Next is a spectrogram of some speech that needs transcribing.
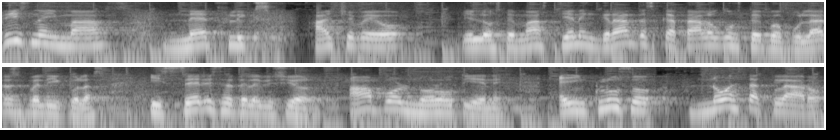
Disney Más, Netflix, HBO y los demás tienen grandes catálogos de populares películas y series de televisión. Apple no lo tiene e incluso no está claro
